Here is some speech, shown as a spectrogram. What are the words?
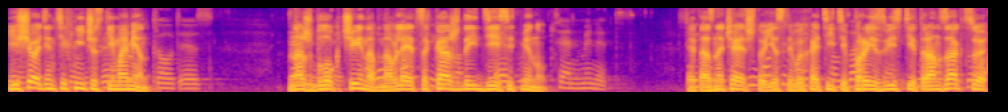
Еще один технический момент. Наш блокчейн обновляется каждые 10 минут. Это означает, что если вы хотите произвести транзакцию,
